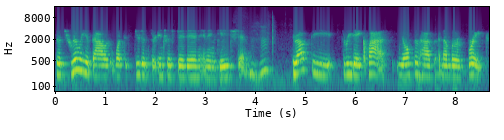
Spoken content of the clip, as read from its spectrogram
So it's really about what the students are interested in and engaged in. Mm-hmm. Throughout the three day class, we also have a number of breaks.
